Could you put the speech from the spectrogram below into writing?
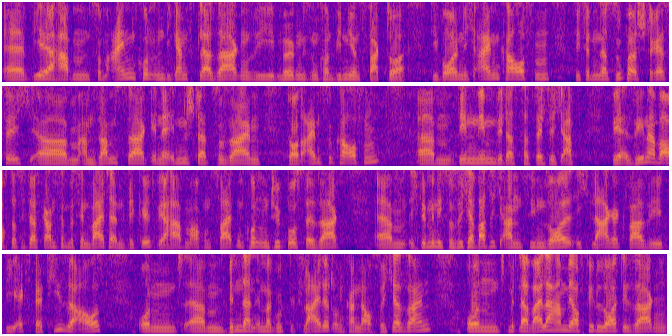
Äh, wir haben zum einen Kunden, die ganz klar sagen, sagen, sie mögen diesen Convenience-Faktor. Die wollen nicht einkaufen. Sie finden das super stressig, ähm, am Samstag in der Innenstadt zu sein, dort einzukaufen. Ähm, denen nehmen wir das tatsächlich ab. Wir sehen aber auch, dass sich das Ganze ein bisschen weiterentwickelt. Wir haben auch einen zweiten Kundentypus, der sagt, ähm, ich bin mir nicht so sicher, was ich anziehen soll. Ich lage quasi die Expertise aus und ähm, bin dann immer gut gekleidet und kann da auch sicher sein. Und mittlerweile haben wir auch viele Leute, die sagen,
